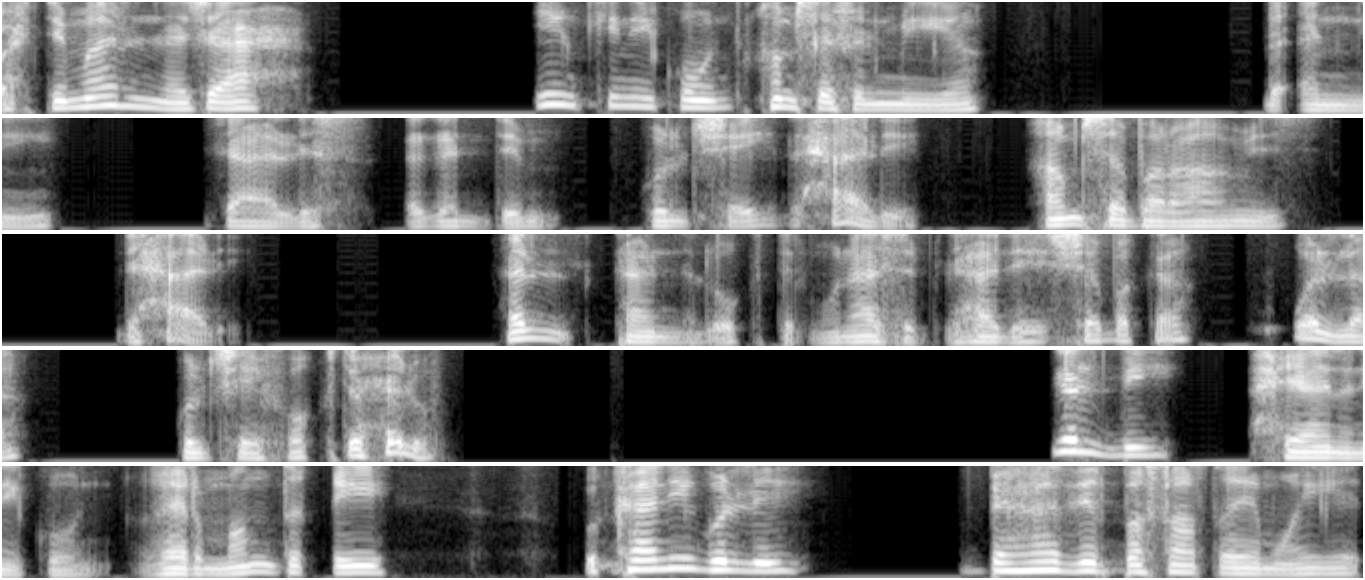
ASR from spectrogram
واحتمال النجاح يمكن يكون خمسة في المية لأني جالس أقدم كل شيء لحالي خمسة برامج لحالي. هل كان الوقت المناسب لهذه الشبكة ولا كل شيء في وقته حلو؟ قلبي أحيانا يكون غير منطقي وكان يقول لي بهذه البساطة يا مؤيد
